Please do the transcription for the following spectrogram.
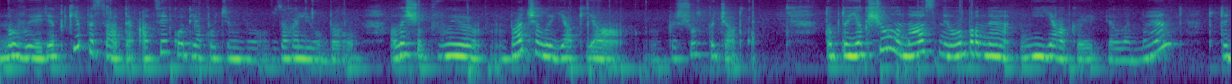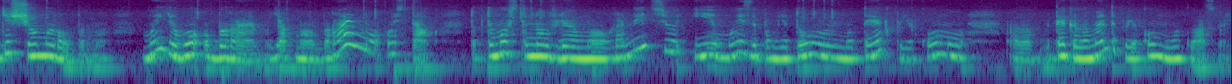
нові рядки писати, а цей код я потім взагалі оберу. Але щоб ви бачили, як я пишу спочатку. Тобто, якщо у нас не обраний ніякий елемент, то тоді що ми робимо? Ми його обираємо. Як ми обираємо? Ось так. Тобто ми встановлюємо границю і ми запам'ятовуємо тег, по якому, е, тег елементи, по якому ми класнули.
